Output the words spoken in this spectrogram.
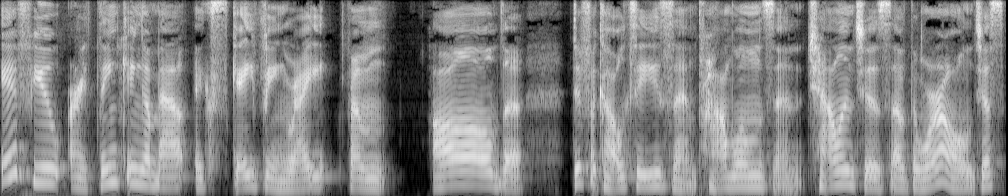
If you are thinking about escaping, right, from all the difficulties and problems and challenges of the world, just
